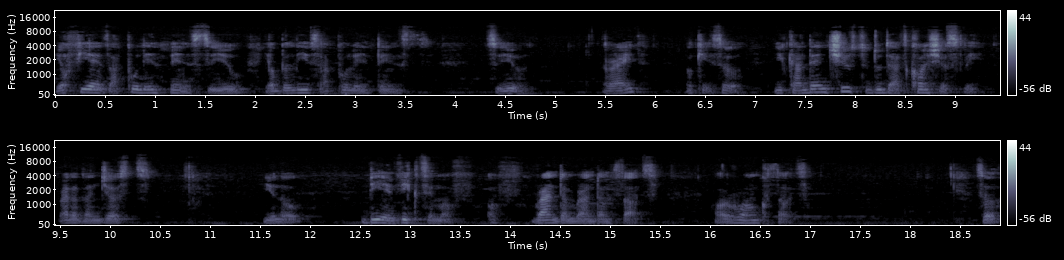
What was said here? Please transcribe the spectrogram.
Your fears are pulling things to you. Your beliefs are pulling things to you. Right? Okay, so you can then choose to do that consciously rather than just, you know, be a victim of, of random, random thoughts or wrong thoughts. So,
